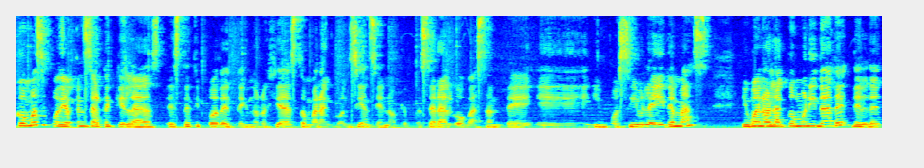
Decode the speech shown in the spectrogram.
¿cómo se podía pensar de que las, este tipo de tecnologías tomaran conciencia, ¿no? Que pues era algo bastante eh, imposible y demás. Y bueno, la comunidad de,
